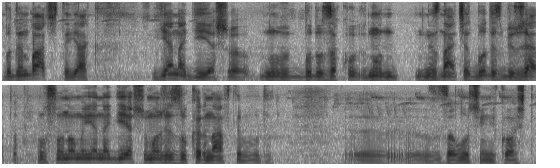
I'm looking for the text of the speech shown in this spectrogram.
будемо бачити, як. Є надія, що ну, буду ну, не знаю, чи буде з бюджету. В основному є надія, що може з Укрнафти будуть залучені кошти.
